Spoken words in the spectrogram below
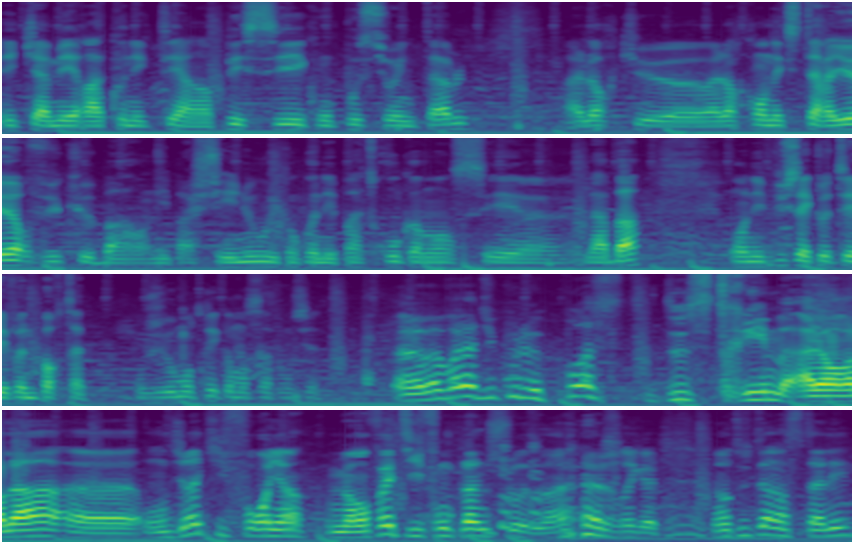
les caméras connectées à un PC qu'on pose sur une table. Alors euh, alors qu'en extérieur, vu que bah, on n'est pas chez nous et qu'on connaît pas trop comment c'est euh, là-bas, on est plus avec le téléphone portable. Donc, je vais vous montrer comment ça fonctionne. Euh, bah, voilà, du coup, le poste de stream. Alors là, on dirait qu'ils font rien, mais en fait, ils font plein de choses. hein. je rigole. Non, tout est installé.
